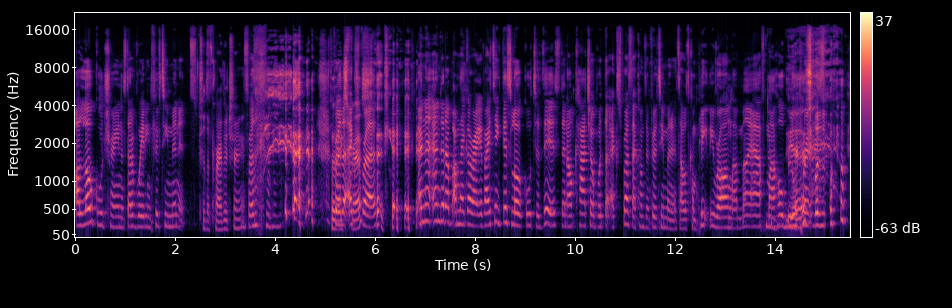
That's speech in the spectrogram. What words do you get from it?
a local train instead of waiting 15 minutes For the private train? for. For, for the express. Okay. and then ended up, I'm like, all right, if I take this local to this, then I'll catch up with the express that comes in 15 minutes. I was completely wrong. My math, my whole Yes. blueprint was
